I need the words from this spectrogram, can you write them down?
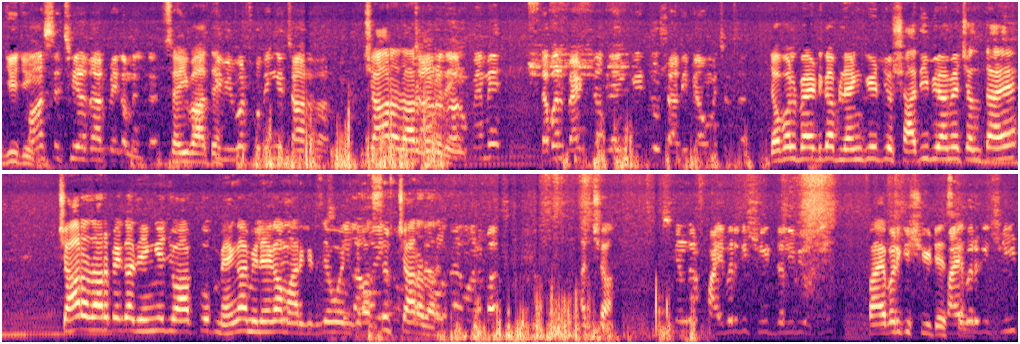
जी, जी। पाँच से छह हज़ार रुपए का मिलता है। सही बात है। व्यूवर्स को देंगे चार हज़ार। चार हज़ार रुपये में डबल बेड का ब्लैंकेट जो शादी ब्याह में चलता है। डबल बेड का ब्लैंकेट जो शादी ब्याह में चलता है चार हज़ार रुपये का देंगे जो आपको महँगा मिलेगा मार्केट से वो इनके पास सिर्फ़ चार हज़ार हमारे पास अच्छा इसके अंदर फाइबर की शीट डली हुई होती है। फाइबर की शीट है फाइबर की शीट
